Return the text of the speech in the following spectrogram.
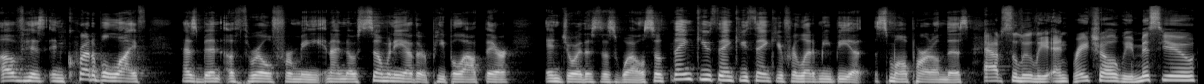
of his incredible life has been a thrill for me. And I know so many other people out there enjoy this as well. So thank you, thank you, thank you for letting me be a small part on this. Absolutely. And Rachel, we miss you.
